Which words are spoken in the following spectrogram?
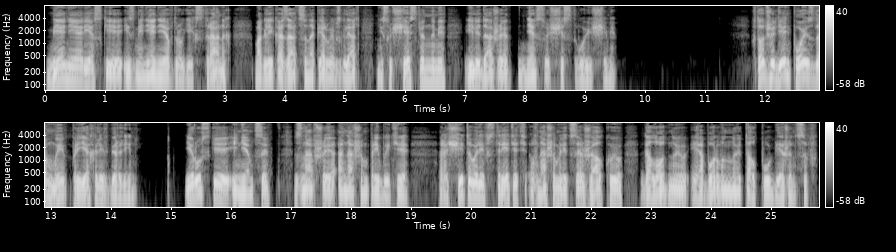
менее резкие изменения в других странах могли казаться на первый взгляд несущественными или даже несуществующими. В тот же день поездом мы приехали в Берлин. И русские, и немцы, знавшие о нашем прибытии, рассчитывали встретить в нашем лице жалкую, голодную и оборванную толпу беженцев.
